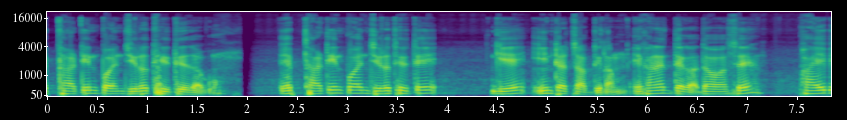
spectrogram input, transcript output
এফ থার্টিন পয়েন্ট জিরো থ্রিতে যাব। এফ থার্টিন পয়েন্ট জিরো থ্রিতে গিয়ে ইন্টার চাপ দিলাম। এখানে দেওয়া আছে ফাইভ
